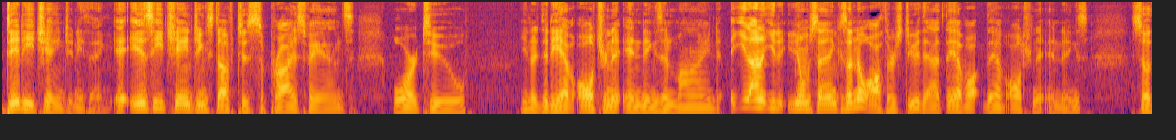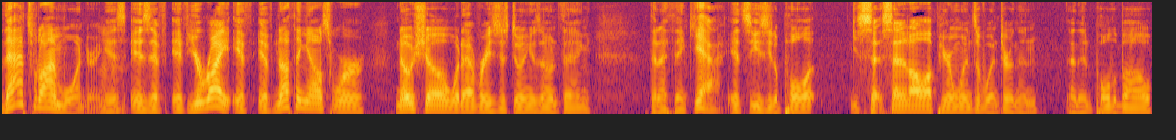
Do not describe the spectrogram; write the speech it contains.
did he change anything? Is he changing stuff to surprise fans or to, you know, did he have alternate endings in mind? You know, you, you know what I'm saying? Because I know authors do that. They have they have alternate endings. So that's what I'm wondering is is if if you're right, if if nothing else were no show, whatever, he's just doing his own thing, then I think yeah, it's easy to pull it. You set set it all up here in Winds of Winter, and then and then pull the bow.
